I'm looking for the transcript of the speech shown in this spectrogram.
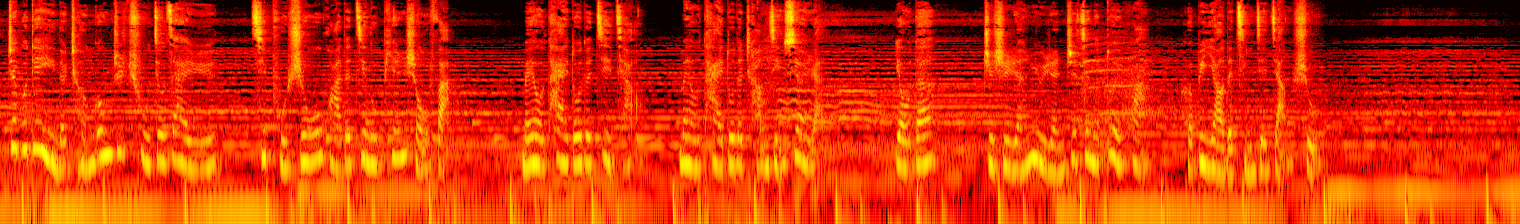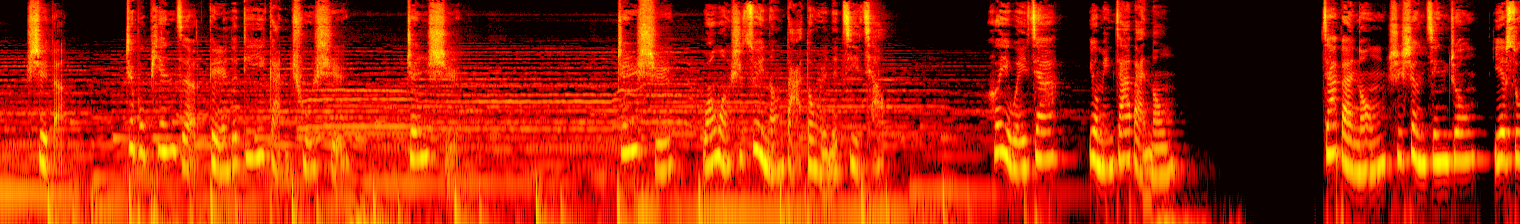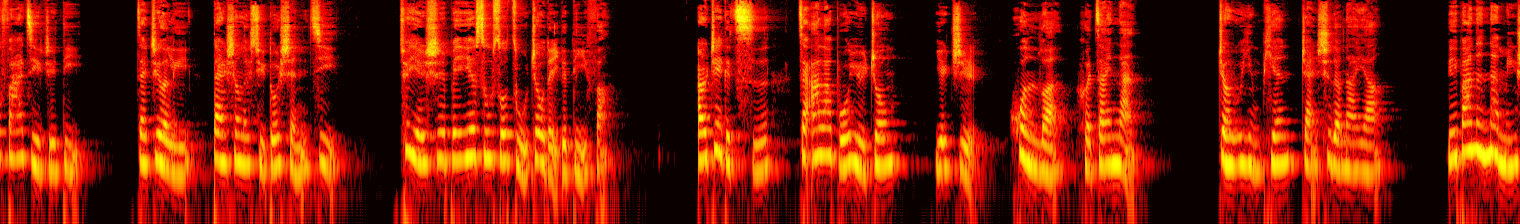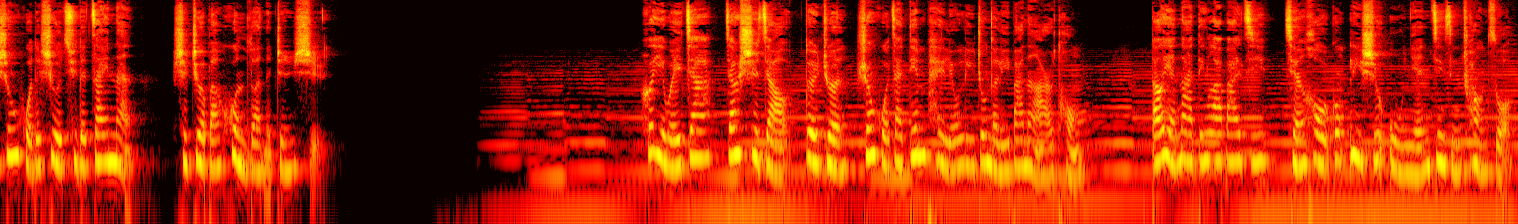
这部电影的成功之处就在于其朴实无华的纪录片手法，没有太多的技巧，没有太多的场景渲染，有的只是人与人之间的对话和必要的情节讲述。是的，这部片子给人的第一感触是真实，真实。往往是最能打动人的技巧。何以为家，又名加百农。加百农是圣经中耶稣发迹之地，在这里诞生了许多神迹，却也是被耶稣所诅咒的一个地方。而这个词在阿拉伯语中也指混乱和灾难，正如影片展示的那样。黎巴嫩难民生活的社区的灾难是这般混乱的真实。何以为家将视角对准生活在颠沛流离中的黎巴嫩儿童。导演纳丁拉巴基前后共历时五年进行创作，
